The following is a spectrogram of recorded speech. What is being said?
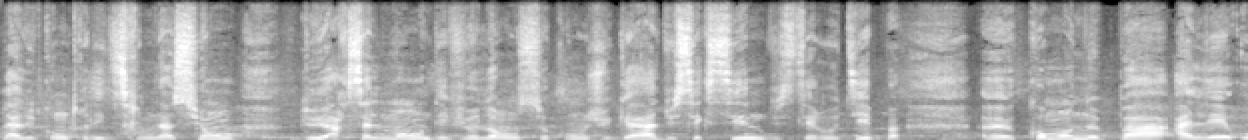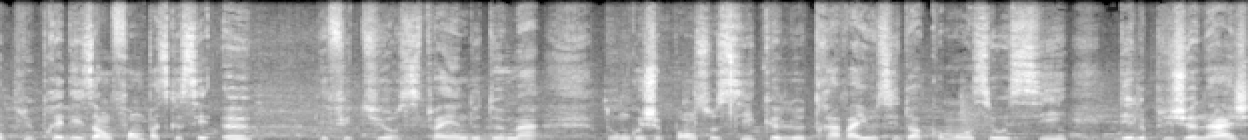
la lutte contre les discriminations, du harcèlement, des violences conjugales, du sexisme, du stéréotype, euh, comment ne pas aller au plus près des enfants parce que c'est eux les futurs citoyens de demain. Donc je pense aussi que le travail aussi doit commencer aussi dès le plus jeune âge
